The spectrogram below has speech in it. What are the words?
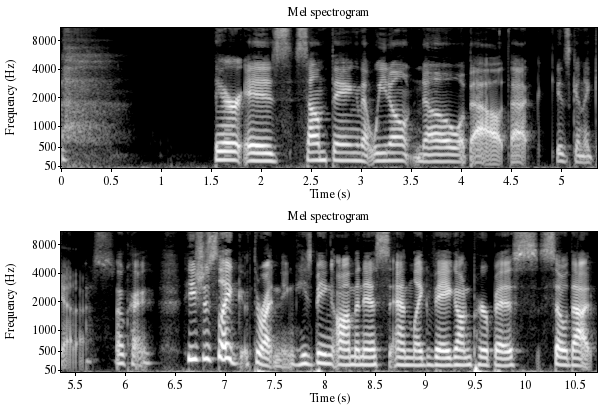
there is something that we don't know about that is going to get us. Okay. He's just like threatening. He's being ominous and like vague on purpose so that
